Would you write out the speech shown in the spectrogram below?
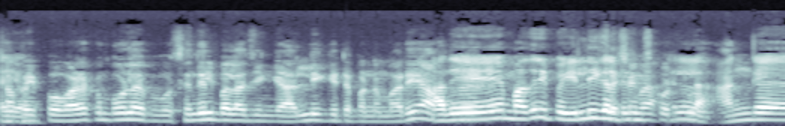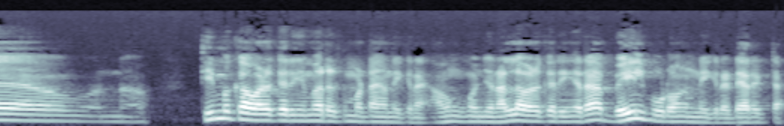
அப்ப இப்போ வழக்கம் போல இப்போ செந்தில் பாலாஜி இங்க அள்ளி கிட்ட பண்ண மாதிரி அதே மாதிரி இப்ப இல்லீகல். இல்ல அங்க திமுக வழக்கறிஞர் மாதிரி இருக்க மாட்டாங்க நினைக்கிறேன். அவங்க கொஞ்சம் நல்ல வழக்கறிஞரா பெயில் போடுவாங்கன்னு நினைக்கிறேன் டைரக்டா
